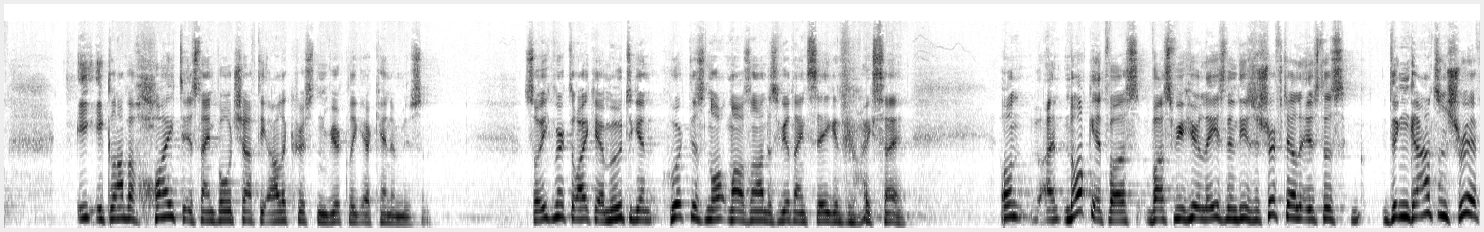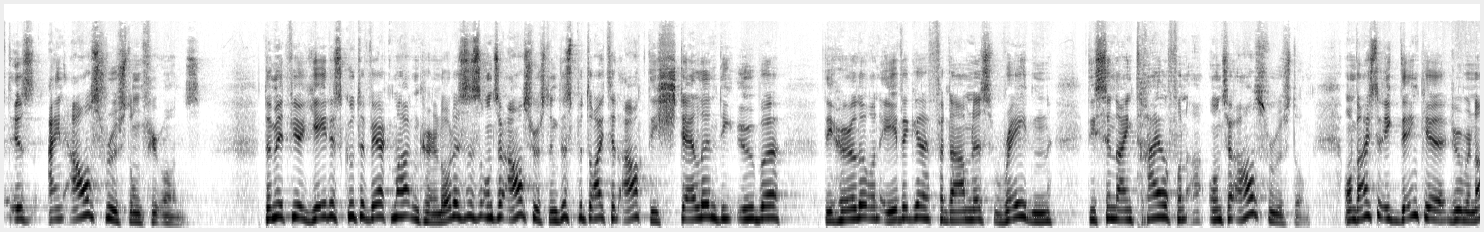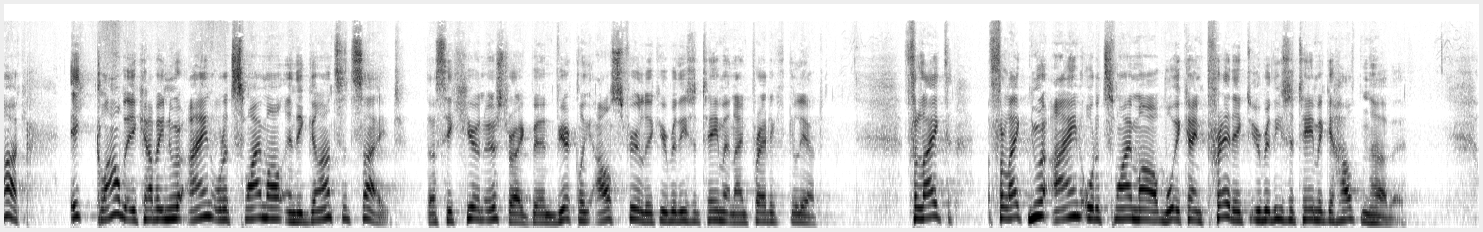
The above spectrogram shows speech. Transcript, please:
ich, ich glaube, heute ist eine Botschaft, die alle Christen wirklich erkennen müssen. So, ich möchte euch ermutigen, guckt es nochmals an, das wird ein Segen für euch sein. Und noch etwas, was wir hier lesen in dieser Schriftstelle, ist, dass die ganze Schrift ist eine Ausrüstung für uns, damit wir jedes gute Werk machen können. Oder das ist unsere Ausrüstung. Das bedeutet auch die Stellen, die über die Hölle und ewige Verdammnis reden, die sind ein Teil von unserer Ausrüstung. Und weißt du, ich denke darüber nach, ich glaube, ich habe nur ein oder zweimal in die ganze Zeit dass ich hier in Österreich bin, wirklich ausführlich über diese Themen in ein Predigt gelehrt. Vielleicht, vielleicht nur ein oder zweimal, wo ich ein Predigt über diese Themen gehalten habe.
